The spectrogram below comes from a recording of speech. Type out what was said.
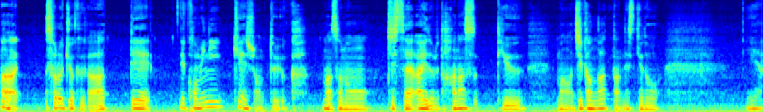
まあソロ曲があってでコミュニケーションというかまあその実際アイドルと話すっていう、まあ、時間があったんですけどいや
